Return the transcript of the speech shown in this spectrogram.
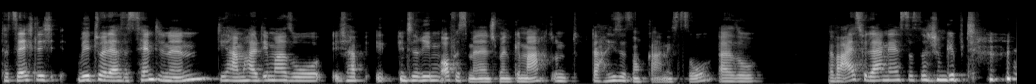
tatsächlich virtuelle Assistentinnen, die haben halt immer so, ich habe Interim Office Management gemacht und da hieß es noch gar nicht so. Also wer weiß, wie lange es das dann schon gibt.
